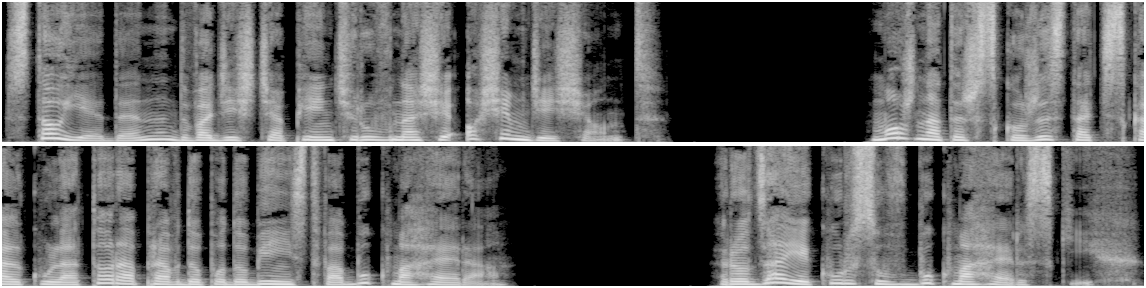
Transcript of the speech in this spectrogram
101, 25 równa się 80. Można też skorzystać z kalkulatora prawdopodobieństwa bookmachera. Rodzaje kursów bookmacherskich.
